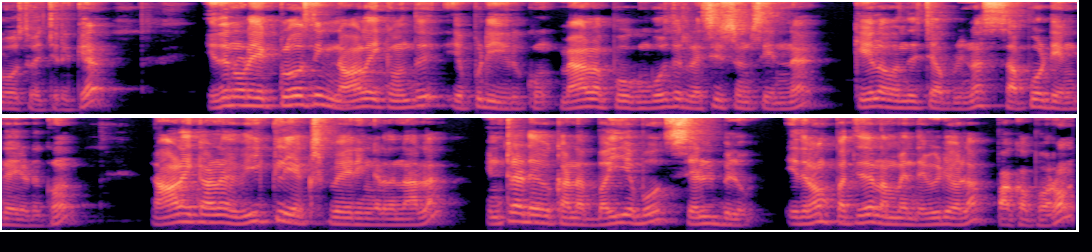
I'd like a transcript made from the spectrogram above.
க்ளோஸ் வச்சுருக்கு. இதனுடைய க்ளோசிங் நாளைக்கு வந்து எப்படி இருக்கும்? மேலே போகும்போது ரெசிஸ்டன்ஸ் என்ன? கீழே வந்துச்சு அப்படின்னா சப்போர்ட் எங்கே எடுக்கும்? நாளைக்கான வீக்லி எக்ஸ்பைரிங்கிறதுனால இன்ட்ராடேவுக்கான பையபோ செல் பிலோ இதெல்லாம் பற்றி தான் நம்ம இந்த வீடியோவில் பார்க்க போகிறோம்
